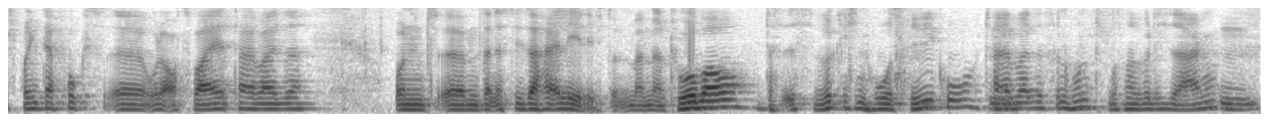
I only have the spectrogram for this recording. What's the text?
springt der Fuchs äh, oder auch zwei teilweise. Und ähm, dann ist die Sache erledigt. Und beim Naturbau, das ist wirklich ein hohes Risiko teilweise für einen Hund, muss man wirklich sagen.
